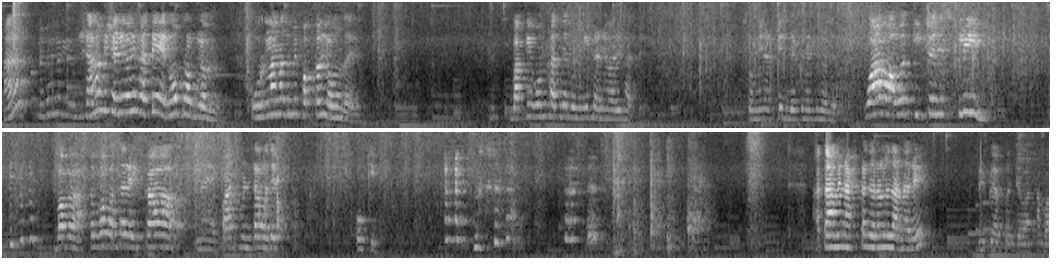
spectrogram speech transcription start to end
हा? शहा मी शनिवारी खाते नो प्रॉब्लेम उरला ना तुम्ही पक्का घेऊन जाईल बाकी कोण खात नाही पण मी शनिवारी खाते. सो मी नक्कीच डेफिनेटली वा आवर किचन इज क्लीन बघा सगळं पसार एका नाही पाच मिनिटामध्ये. ओके. आता आम्ही नाश्ता करायला जाणार आहे. भेटूया आपण तेव्हा थांबा.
